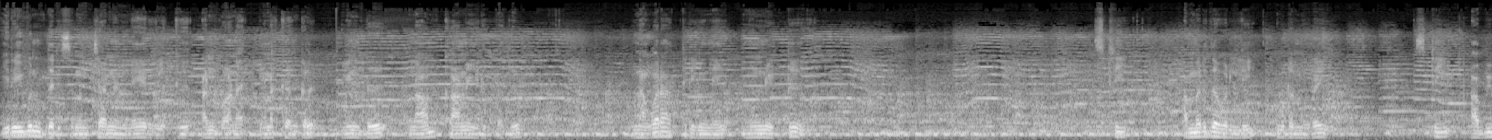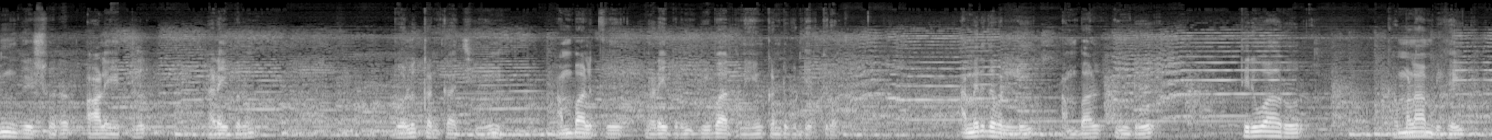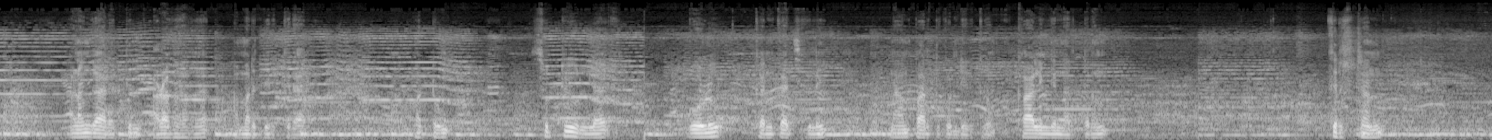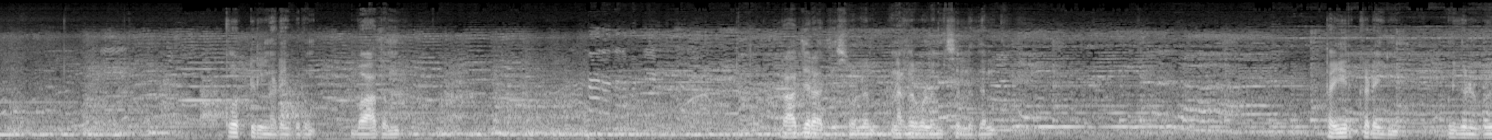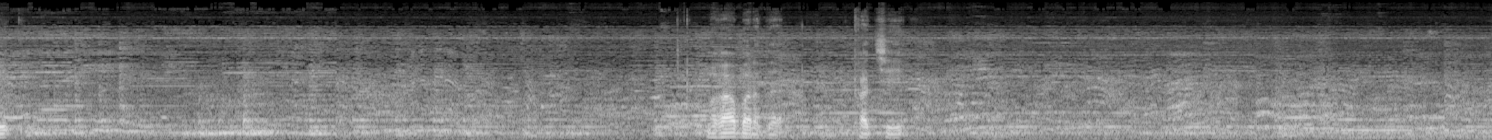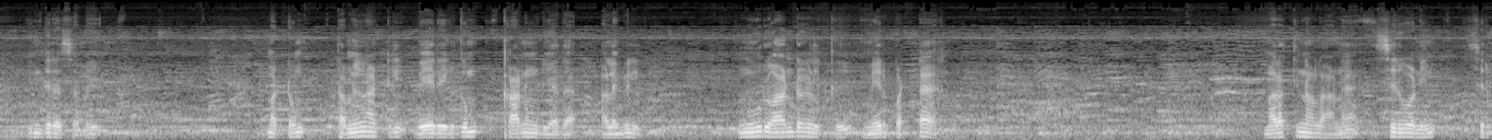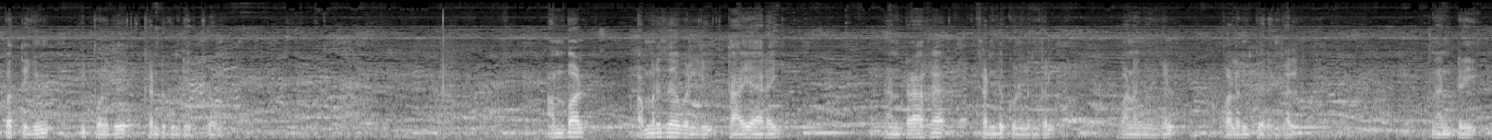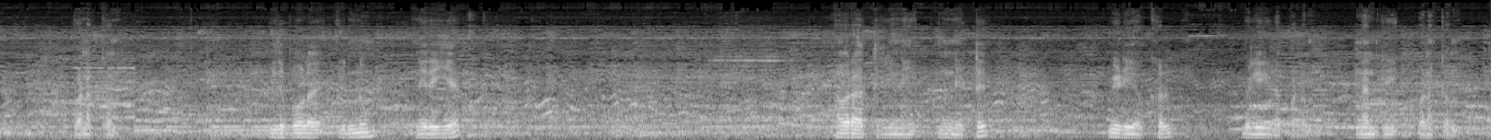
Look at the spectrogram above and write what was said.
இறைவன் தரிசனம் சேனல் நேயர்களுக்கு அன்பான வணக்கங்கள். இன்று நாம் காண இருப்பது நவராத்திரியினை முன்னிட்டு ஸ்ரீ அமிர்தவல்லி உடனுரை ஸ்ரீ அபிமுகேஸ்வரர் ஆலயத்தில் நடைபெறும் கொலு கண்காட்சியையும் அம்பாளுக்கு நடைபெறும் தீபார்த்தனையும் கண்டு கொண்டிருக்கிறோம் அமிர்தவல்லி அம்பாள் இன்று திருவாரூர் கமலாம்பிகை அலங்காரத்தில் அழகாக அமர்ந்திருக்கிறார். மற்றும் சுற்றியுள்ள கொலு கண்காட்சிகளை நாம் பார்த்து கொண்டிருக்கிறோம். காளிங்க நர்த்தனம் கிருஷ்ணன் கோர்ட்டில் நடைபெறும் வாதம் ராஜராஜ சோழன் நகர்வலம் செல்லுதல் தயிர்க்கடை நிகழ்வு மகாபாரத காட்சி. இந்திர சபை மற்றும் தமிழ்நாட்டில் வேறெங்கும் காண முடியாத அளவில் நூறு ஆண்டுகளுக்கு மேற்பட்ட மரத்தினாலான சிறுவனின் சிற்பத்தையும் இப்பொழுது கண்டு கொண்டிருக்கிறோம். அம்பாள் அமிர்தவல்லி தாயாரை நன்றாக கண்டு கொள்ளுங்கள் வணங்குங்கள் பலன் பெறுங்கள். நன்றி வணக்கம். இதுபோல இன்னும் நிறைய நவராத்திரியினை முன்னிட்டு வீடியோக்கள் வெளியிடப்படும். நன்றி வணக்கம்.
